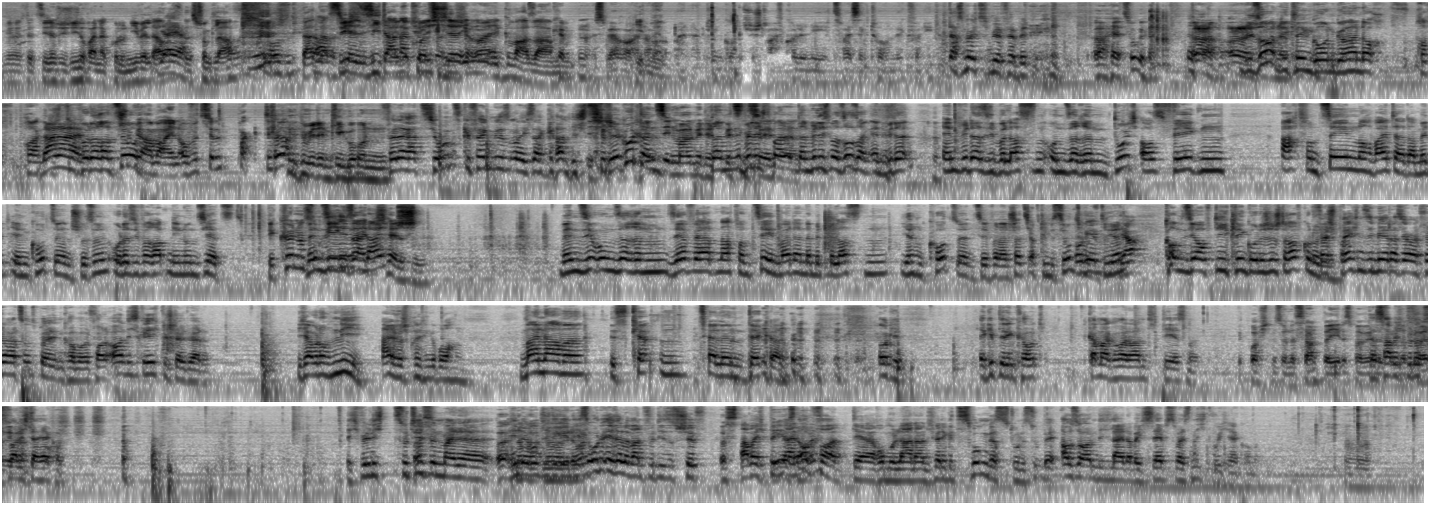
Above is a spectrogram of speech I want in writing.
Wir setzen sie natürlich nicht auf einer Koloniewelt aus, Ja, ja. das ist schon klar. Da, dass wir sie da natürlich äh, Gewahrsam. Captain, es wäre eine, eine klingonische Strafkolonie, zwei Sektoren weg von Ihnen. Das möchte ich mir verbitten. Ah, Herr Zugehört. Ah, Wieso? Die Klingonen gehören doch praktisch Nein, nein. Föderation. Wir haben einen offiziellen Pakt mit den Klingonen. Föderationsgefängnis oder ich sag gar nichts. Ja gut, dann, ihn mal mit den dann will ich mal, an. dann will ich mal so sagen. Entweder, entweder sie belasten unseren durchaus fähigen 8 von 10 noch weiter damit, ihren Code zu entschlüsseln, oder sie verraten ihn uns jetzt. Wir können uns Wenn gegenseitig helfen. Wenn sie unseren sehr verehrten 8 von 10 weiterhin damit belasten, ihren Code zu entziffern, anstatt sich auf die Mission zu Okay, konzentrieren, ja. kommen sie auf die klingonische Strafkolonie. Versprechen Sie mir, dass ich auf einen Föderationsplaneten komme und vor ein ordentliches Gericht gestellt werde. Ich habe noch nie ein Versprechen gebrochen. Mein Name ist Captain Talon Decker. Okay. Er gibt dir den Code. Gamma-Quadrant DS9. Wir bräuchten so eine Soundbar jedes Mal, wenn Das habe ich benutzt, weil ich daherkomme. Ich will nicht zu tief Was? in meine? Hintergründe gehen, die ist nochmal irrelevant für dieses Schiff. Was? Aber ich bin DS9? ein Opfer der Romulaner und ich werde gezwungen, das zu tun. Es tut mir außerordentlich leid, aber ich selbst weiß nicht, wo ich herkomme. Aha.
